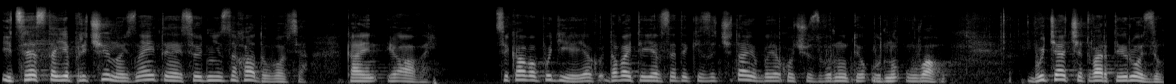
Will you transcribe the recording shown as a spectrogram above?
І це стає причиною. Знаєте, сьогодні загадувався Каїн і Авель. Цікава подія. Давайте я все-таки зачитаю, бо я хочу звернути одну увагу. Буття, четвертий розділ.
